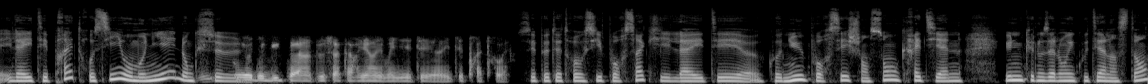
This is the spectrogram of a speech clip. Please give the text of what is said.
Il a été prêtre aussi, aumônier, donc ce- Au début de sa- carrière, il était, il était prêtre. Ouais. c'est peut-être aussi pour ça qu'il a été euh, connu pour ses chansons chrétiennes. Une que nous allons écouter à l'instant,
